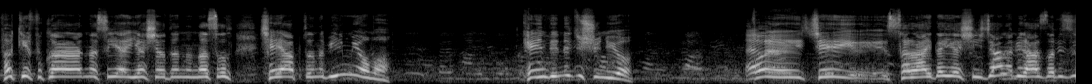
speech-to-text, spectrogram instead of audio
fakir fukara nasıl ya- yaşadığını, nasıl şey yaptığını bilmiyor mu? Kendini düşünüyor. Ay, Şey sarayda yaşayacağına biraz da bizi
